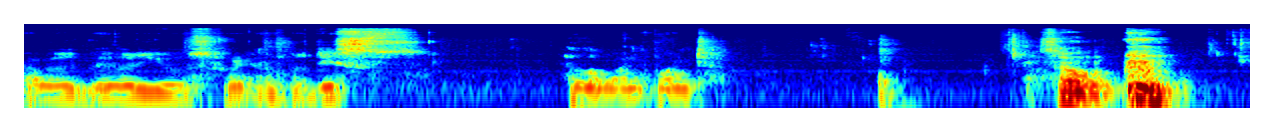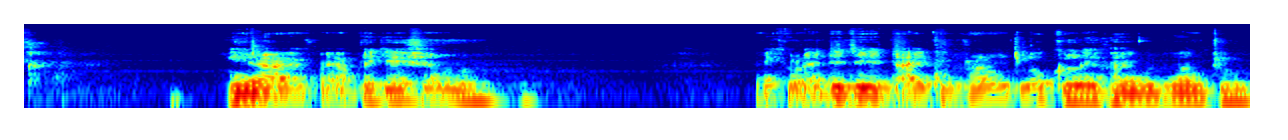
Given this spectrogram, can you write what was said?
I will, we will use for example this hello one point so here I have my application I can edit it, I can run it locally if I would want to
